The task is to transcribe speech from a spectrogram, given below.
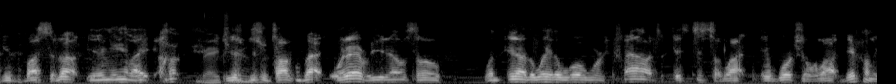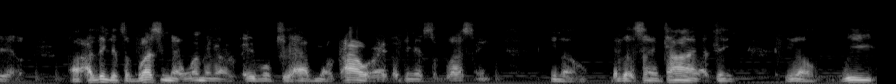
get busted up. You know what I mean? Like, just, just for talking about whatever, you know. So when you know the way the world works now, it's, it's just a lot. It works a lot differently. And uh, I think it's a blessing that women are able to have more power. Right? I think it's a blessing, you know. But at the same time, I think, you know, we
